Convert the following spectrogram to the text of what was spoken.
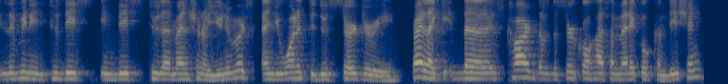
living into this in this two-dimensional universe and you wanted to do surgery right like the heart of the circle has a medical condition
